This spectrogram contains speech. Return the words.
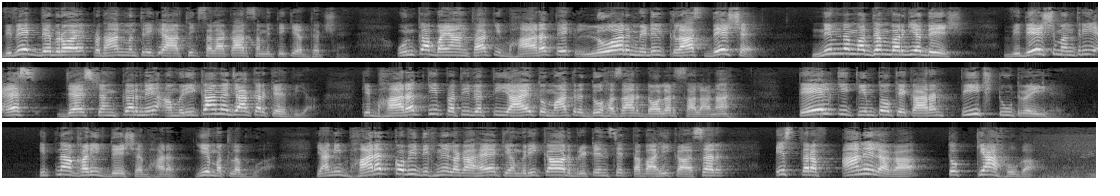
विवेक देबरॉय प्रधानमंत्री के आर्थिक सलाहकार समिति के अध्यक्ष हैं। उनका बयान था कि भारत एक लोअर मिडिल क्लास देश है, निम्न मध्यम वर्गीय देश। विदेश मंत्री एस जयशंकर ने अमेरिका में जाकर कह दिया कि भारत की प्रति व्यक्ति आय तो मात्र 2000 डॉलर सालाना है। तेल की कीमतों के कारण पीठ टूट रही है। इतना गरीब देश है भारत। यह मतलब हुआ। यानी भारत को भी दिखने लगा है कि अमेरिका और ब्रिटेन से तबाही का असर इस तरफ़ आने लगा तो क्या होगा?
